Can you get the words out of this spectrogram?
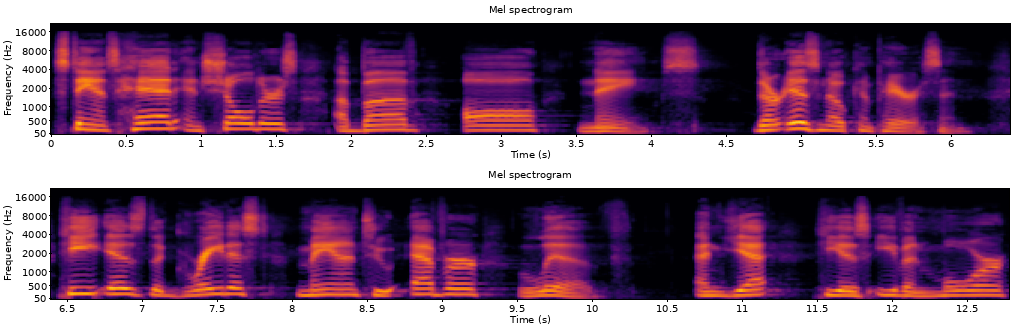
stands head and shoulders above all names. There is no comparison. He is the greatest man to ever live. And yet, he is even more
